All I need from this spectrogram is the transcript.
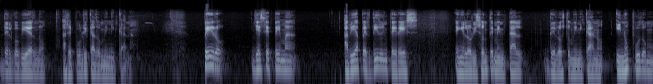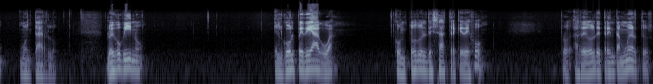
del gobierno a República Dominicana. pero ya ese tema había perdido interés en el horizonte mental de los dominicanos y no pudo montarlo. Luego vino el golpe de agua con todo el desastre que dejó, alrededor de 30 muertos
